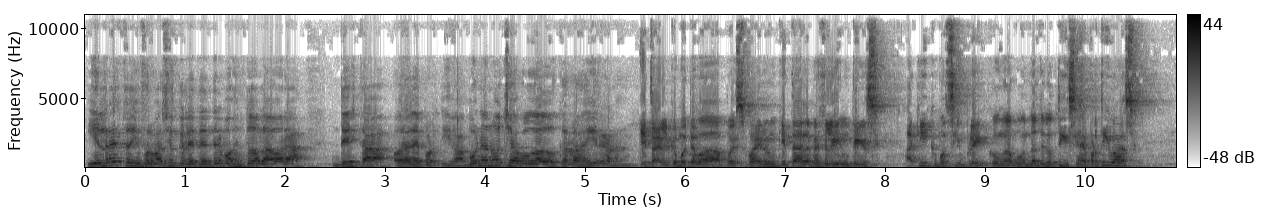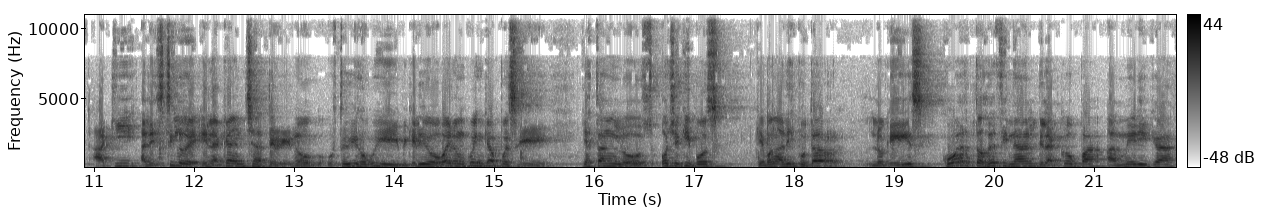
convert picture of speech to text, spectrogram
y el resto de información que le tendremos en toda la hora de esta hora deportiva. Buenas noches, abogado Carlos Aguirre Galán. ¿Qué tal? ¿Cómo te va? Pues Byron, ¿qué tal, amigos televidentes? Aquí, como siempre, con abundantes noticias deportivas aquí al estilo de En la Cancha TV, ¿no? Usted dijo, uy, mi querido Byron Cuenca, pues eh, ya están los ocho equipos que van a disputar lo que es cuartos de final de la Copa América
